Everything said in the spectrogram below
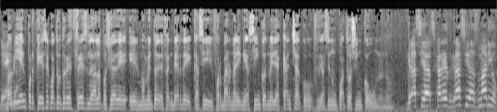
Venga. Va bien porque ese 4-3-3 le da la posibilidad de, el momento de defender, de casi formar una línea 5 en media cancha, como haciendo un 4-5-1, ¿no? Gracias, Jared. Gracias, Mario.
